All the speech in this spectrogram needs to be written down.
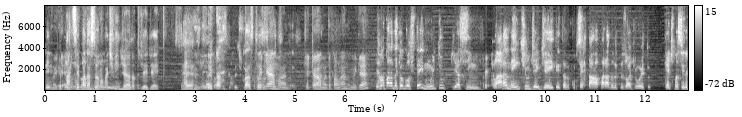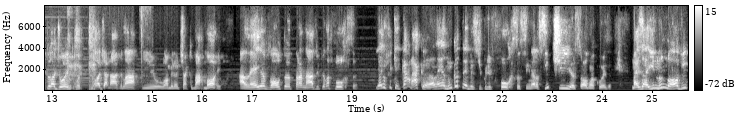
É é? teve um Participa da do- de fim de ano do JJ. É, ele participa de quase Como é todas que é, Armando? O que, que é, Armando tá falando? Como é que é? Teve uma parada que eu gostei muito, que assim, foi claramente o JJ tentando consertar uma parada do episódio 8, que é tipo assim, no episódio 8, quando explode a nave lá e o Almirante Akbar morre, a Leia volta pra nave pela força. E aí eu fiquei, caraca, a Leia nunca teve esse tipo de força, assim, né? Ela sentia só alguma coisa. Mas aí no 9,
